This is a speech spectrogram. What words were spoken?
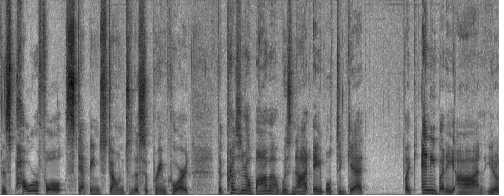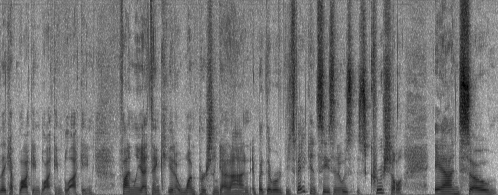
this powerful stepping stone to the Supreme Court, that President Obama was not able to get like anybody on. You know, they kept blocking, blocking, blocking. Finally, I think you know one person got on, but there were these vacancies, and it was, it was crucial. And so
